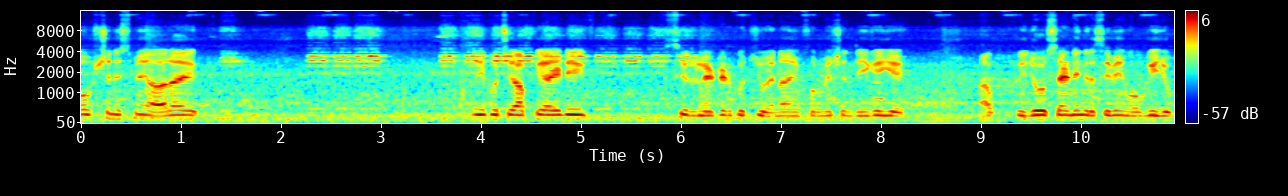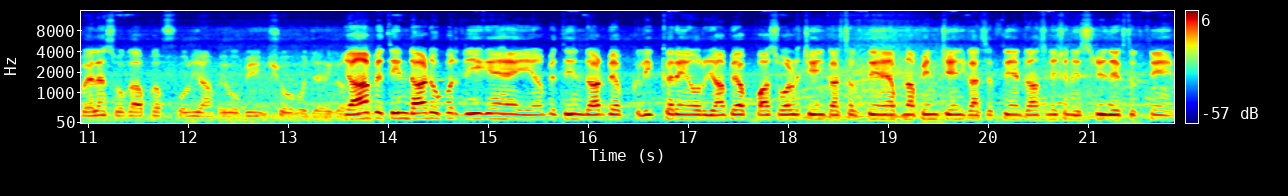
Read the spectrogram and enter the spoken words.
ऑप्शन इसमें आ रहा है। ये कुछ आपके आईडी से रिलेटेड कुछ जो है ना इंफॉर्मेशन दी गई है। आपकी जो सेंडिंग रिसीविंग होगी, जो बैलेंस होगा, आपका फुल यहाँ पे वो भी शो हो जाएगा। यहाँ पे तीन डाट ऊपर दिए गए हैं। यहाँ पे तीन डाट पे आप क्लिक करें और यहाँ पे आप पासवर्ड चेंज कर सकते हैं, अपना पिन चेंज कर सकते हैं ट्रांसलेशन हिस्ट्री देख सकते हैं।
